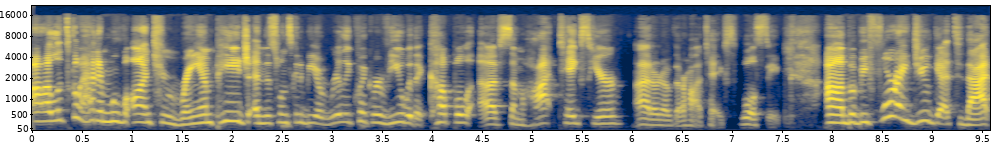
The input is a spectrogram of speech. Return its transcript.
uh, let's go ahead and move on to Rampage. And this one's going to be a really quick review with a couple of some hot takes here. I don't know if they're hot takes. We'll see. Um, but before I do get to that,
